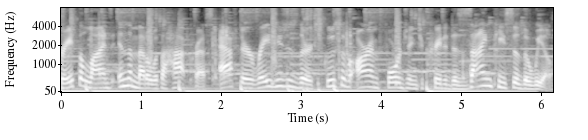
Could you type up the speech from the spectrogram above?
create the lines in the metal with a hot press. After, Rays uses their exclusive RM forging to create a design piece of the wheel.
